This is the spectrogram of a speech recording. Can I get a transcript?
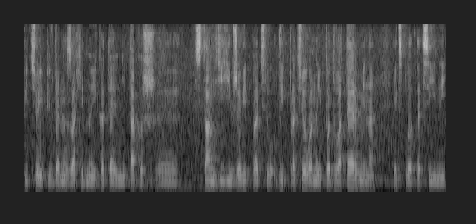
від цієї південно-західної котельні, також е, стан її вже відпрацьований по два терміна експлуатаційний,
